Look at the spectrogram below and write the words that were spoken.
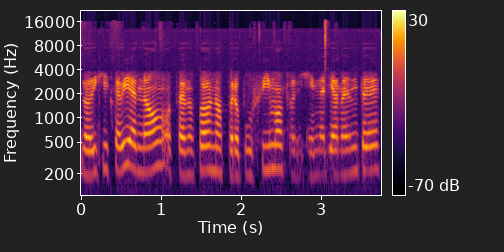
lo dijiste bien, ¿no? O sea, nosotros nos propusimos originariamente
